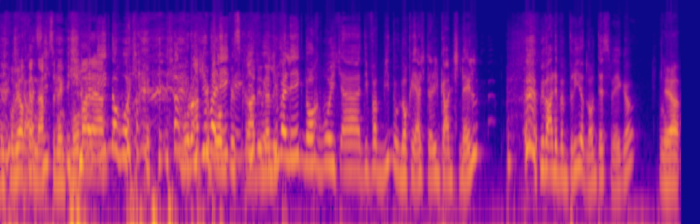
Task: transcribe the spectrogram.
ich probiere auch gerade nachzudenken. Ich Wo überlege noch, wo ich, Wo du ich überleg- bist gerade ich, überlege noch, wo ich äh, die Verbindung noch herstellen kann, schnell. Wir waren ja beim Triathlon, deswegen. Ja,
